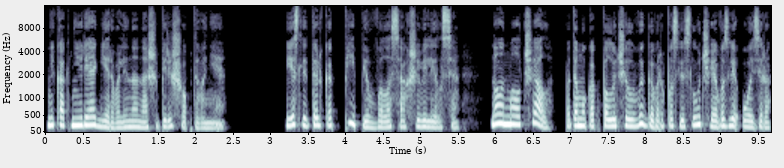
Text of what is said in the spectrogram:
никак не реагировали на наше перешептывание. Если только Пипи в волосах шевелился, но он молчал, потому как получил выговор после случая возле озера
